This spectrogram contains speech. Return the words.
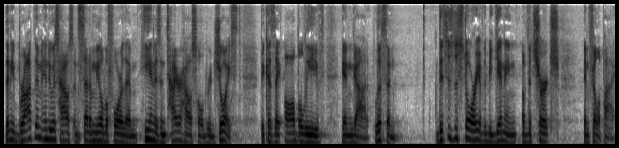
Then he brought them into his house and set a meal before them. He and his entire household rejoiced because they all believed in God. Listen, this is the story of the beginning of the church in Philippi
